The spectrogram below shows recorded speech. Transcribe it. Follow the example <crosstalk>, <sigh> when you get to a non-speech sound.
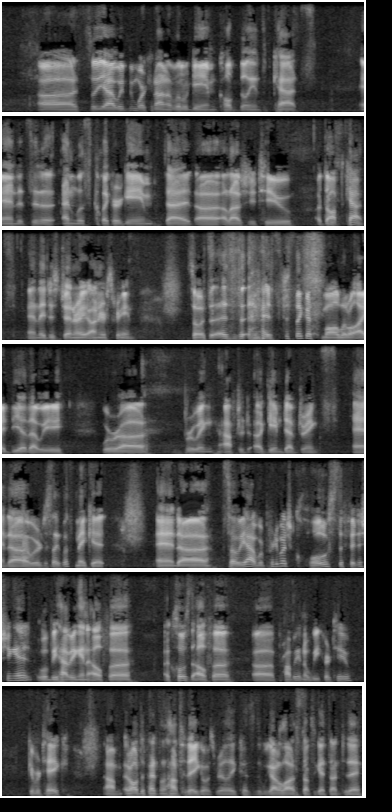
Uh, so yeah, we've been working on a little game called Billions of Cats, and it's an endless clicker game that uh, allows you to adopt cats, and they just generate on your screen. So it's it's, <laughs> it's just like a small little idea that we were uh, brewing after game dev drinks, and uh, we were just like, let's make it. And uh, so yeah, we're pretty much close to finishing it. We'll be having an alpha, a closed alpha, uh, probably in a week or two, give or take. Um, it all depends on how today goes, really, because we got a lot of stuff to get done today.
